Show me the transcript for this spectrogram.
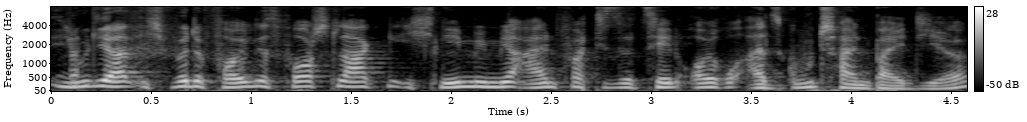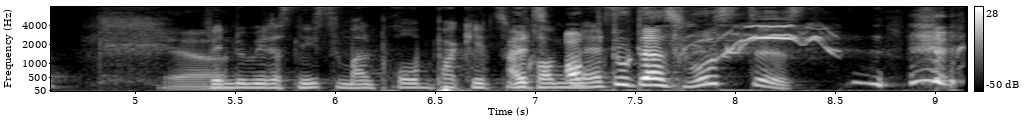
Julian, ich würde folgendes vorschlagen: Ich nehme mir einfach diese 10 Euro als Gutschein bei dir, Ja. wenn du mir das nächste Mal ein Probenpaket Als zukommen ob lässt. du das wusstest.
